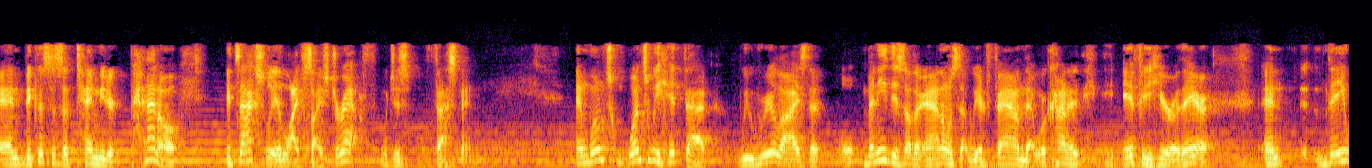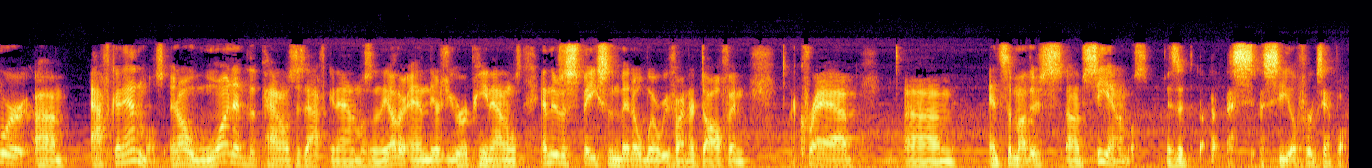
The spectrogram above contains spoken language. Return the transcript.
And because it's a 10 meter panel, it's actually a life size giraffe, which is fascinating. And once once we hit that, we realized that many of these other animals that we had found that were kind of iffy here or there, and they were um, African animals. And on one end of the panels is African animals, and the other end there's European animals, and there's a space in the middle where we find a dolphin, a crab, um, and some other um, sea animals, as a, a, a seal, for example.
